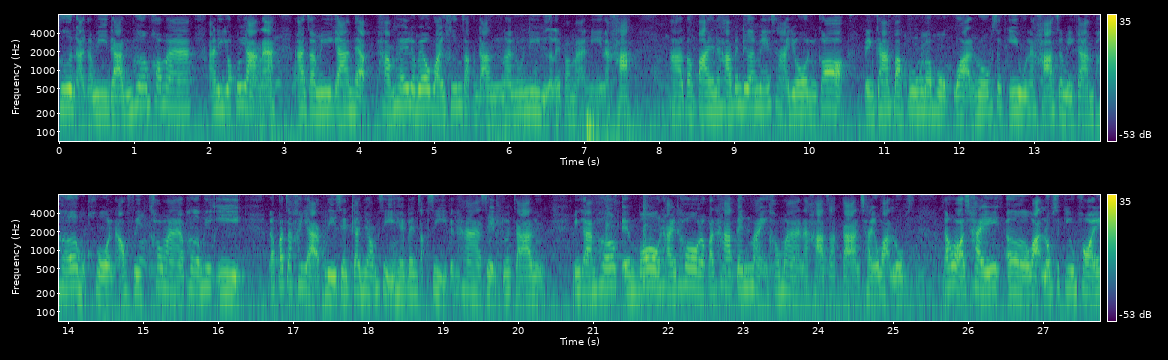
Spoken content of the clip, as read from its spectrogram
ขึ้น อาจจะมีดันเพิ่มเข้ามา อันนี้ยกตัวอย่างนะ อาจจะมีการแบบทำให้เลเวลไวขึ้นจากดันนั่นนู่นนี่หรืออะไรประมาณนี้นะคะต่อไปนะคะเป็นเดือนเมษายนก็เป็นการปรับปรุงระบบวาดรูปสกิลนะคะ จะมีการเพิ่มโคนเอาฟิตเข้ามาเพิ่มให้อีก แล้วก็จะขยายพรีเซตการย้อมสีให้เป็นจาก 4 เป็น 5 เซตด้วยกัน มีการเพิ่ม e m b o Title แล้วก็ท่าเต้นใหม่เข้ามานะคะ จากการใช้วาดลบ ต้องบอกใช้เอ่อวาดลบสกิลพอยต์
